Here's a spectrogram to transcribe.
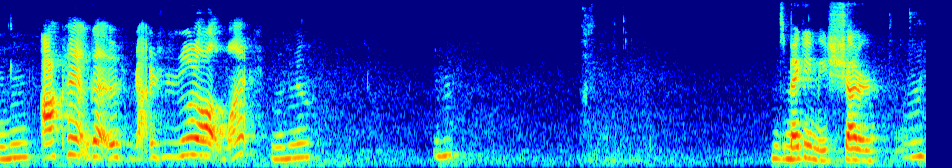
Mhm. I can't get this down. Just do it all at once. Mhm. Mhm. It's making me shudder. Mm.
